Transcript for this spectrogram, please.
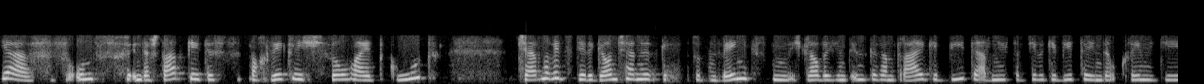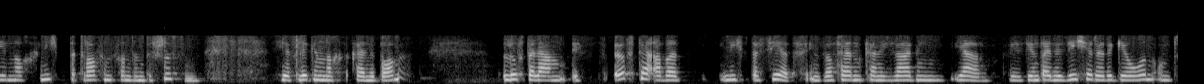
Ja, für uns in der Stadt geht es noch wirklich so weit gut Tschernowitz, die Region Tschernowitz zu den wenigsten. Ich glaube, es sind insgesamt drei Gebiete, administrative Gebiete in der Ukraine, die noch nicht betroffen von den Beschüssen. Hier fliegen noch keine Bomben. Luftalarm ist öfter, aber nichts passiert. Insofern kann ich sagen, ja, wir sind eine sichere Region und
